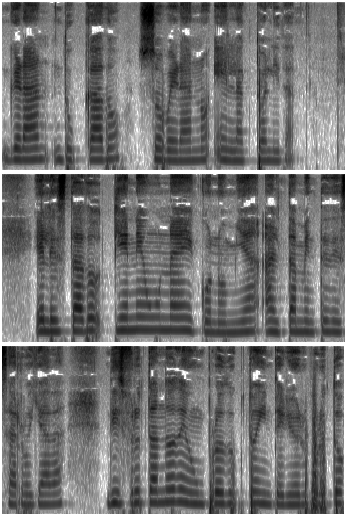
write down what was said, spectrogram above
gran ducado soberano en la actualidad. El Estado tiene una economía altamente desarrollada, disfrutando de un Producto Interior Bruto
